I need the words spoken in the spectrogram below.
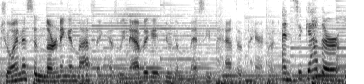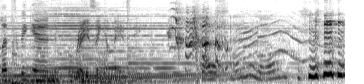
Join us in learning and laughing as we navigate through the messy path of parenthood. And together, let's begin Raising Amazing. I don't, I don't know.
